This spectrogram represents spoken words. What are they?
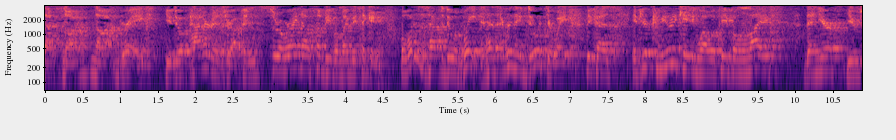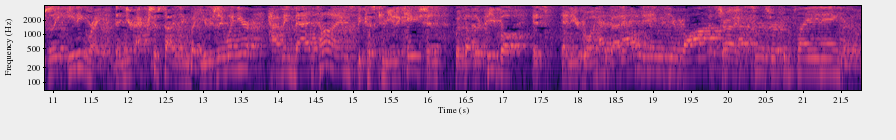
that's not, not great, you do a pattern interrupt. And so right now some people might be thinking, well, what does this have to do with weight? It has everything to do with your weight because if you're communicating well with people in life, then you're usually eating right, then you're exercising. But usually when you're having bad times, because communication with other people, it's and you're going through a bad bad day with your boss, your right. customers were complaining, or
